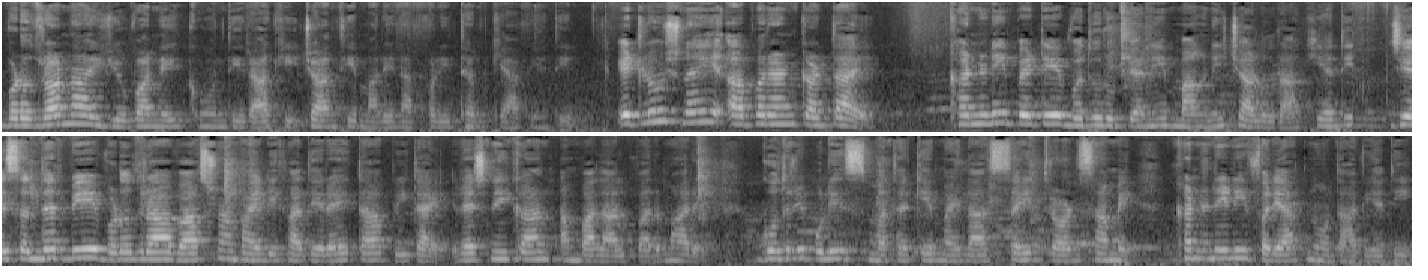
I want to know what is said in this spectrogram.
વડોદરાના યુવાને ગોંધી રાખી. જાનથી મારી નાખવાની ધમકી આપી હતી. એટલું જ નહીં અપહરણકર્તાએ ખંડણી પેટે વધુ રૂપિયાની માંગણી ચાલુ રાખી હતી. જે સંદર્ભે વડોદરા વાસણાભાયલી ખાતે રહેતા પિતાએ રજનીકાંત અંબાલાલ પરમારે ગોધરી પોલીસ મથકે મહિલા સહિત ત્રણ સામે ખંડણીની ફરિયાદ નોંધાવી હતી.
